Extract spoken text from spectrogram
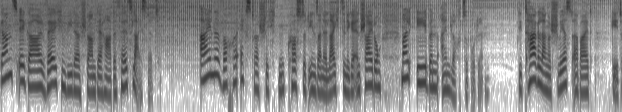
ganz egal, welchen Widerstand der harte Fels leistet. Eine Woche Extraschichten kostet ihn seine leichtsinnige Entscheidung, mal eben ein Loch zu buddeln. Die tagelange Schwerstarbeit geht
